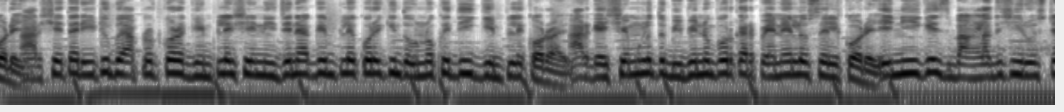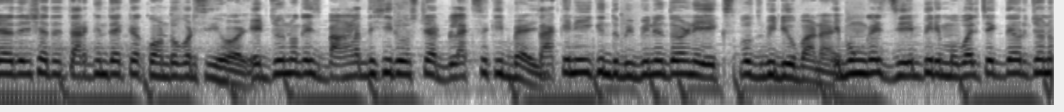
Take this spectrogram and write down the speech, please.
করে। আর সে তার ইউটিউবে আপলোড করা গেম প্লে সে নিজে না গেম প্লে করে কিন্তু অন্যকে দিয়ে গেম প্লে করায়। আর গাইজ সে মূলত বিভিন্ন প্রকার প্যানেলও সেল করে। এই নিয়ে গেছ বাংলাদেশি রোস্টারদের সাথে তার কিন্তু একটা কন্ট্রোভার্সি হয়। এর জন্য গেছ বাংলাদেশি রোস্টার ব্ল্যাক সাকিব ভাই, তাকে নিয়ে কিন্তু বিভিন্ন ধরনের এক্সপোজ ভিডিও বানায়। এবং গাইজ জেএমপির মোবাইল চেক দেওয়ার জন্য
